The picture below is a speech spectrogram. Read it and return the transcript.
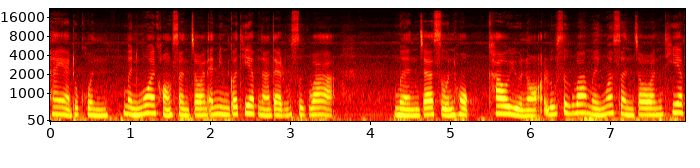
ให้อะทุกคน เหมือนงวดของสัญจรแอดมินก็เทียบนะ แต่รู้สึกว่าเหมือนจะ 06 เข้าอยู่เนาะรู้สึกว่าเหมือนว่าสัญจรเทียบ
